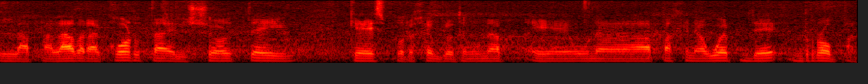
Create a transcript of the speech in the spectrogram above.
la palabra corta, el short tail, que es, por ejemplo, tengo una, eh, una página web de ropa.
